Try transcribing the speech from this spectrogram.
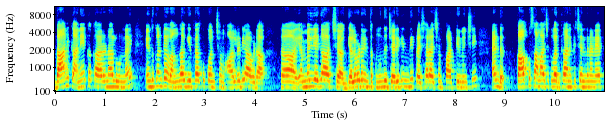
దానికి అనేక కారణాలు ఉన్నాయి. ఎందుకంటే వంగాగీతకు కొంచెం ఆల్రెడీ ఆవిడ ఎమ్మెల్యేగా గెలవడం ఇంతకు ముందు జరిగింది ప్రజారాజ్యం పార్టీ నుంచి. అండ్ కాపు సామాజిక వర్గానికి చెందిన నేత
